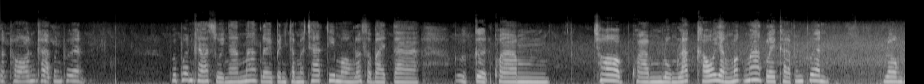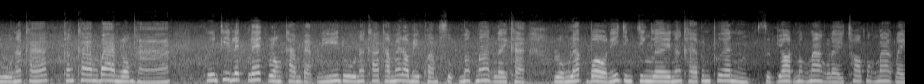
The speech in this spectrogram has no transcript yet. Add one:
สะท้อนค่ะเพื่อนๆเพื่อนๆคะสวยงามมากเลยเป็นธรรมชาติที่มองแล้วสบายตา เกิดความ ชอบความหลงรักเขาอย่างมาก ๆเลยค่ะเพื่อนๆ ลองดูนะคะ ข้างๆบ้านลองหา พื้นที่เล็กๆ ลองทำแบบนี้ดูนะคะทำให้เรามีความสุขมากๆเลยค่ะ หลงรักบ่อนี้จริง ๆ เลยนะคะเพื่อนๆ สุดยอดมากๆเลย ชอบมากๆเลย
